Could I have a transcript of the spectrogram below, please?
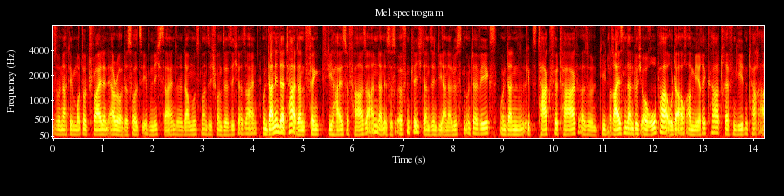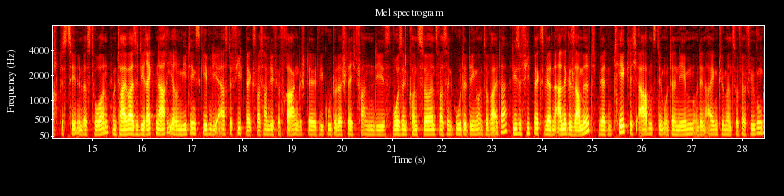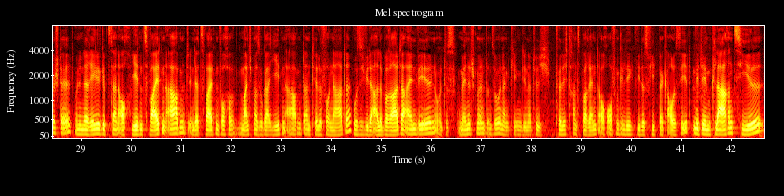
So nach dem Motto Trial and Error. Das soll es eben nicht sein, sondern da muss man sich schon sehr sicher sein. Und dann in der Tat, dann fängt die heiße Phase an, dann ist es öffentlich, dann sind die Analysten unterwegs und dann gibt es Tag für Tag Tag. Also die reisen dann durch Europa oder auch Amerika, treffen jeden Tag acht bis zehn Investoren und teilweise direkt nach ihren Meetings geben die erste Feedbacks. Was haben die für Fragen gestellt? Wie gut oder schlecht fanden die es? Wo sind Concerns? Was sind gute Dinge und so weiter? Diese Feedbacks werden alle gesammelt, werden täglich abends dem Unternehmen und den Eigentümern zur Verfügung gestellt. Und in der Regel gibt es dann auch jeden zweiten Abend, in der zweiten Woche manchmal sogar jeden Abend dann Telefonate, wo sich wieder alle Berater einwählen und das Management und so. Und dann kriegen die natürlich völlig transparent auch offengelegt, wie das Feedback aussieht, mit dem klaren Ziel,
